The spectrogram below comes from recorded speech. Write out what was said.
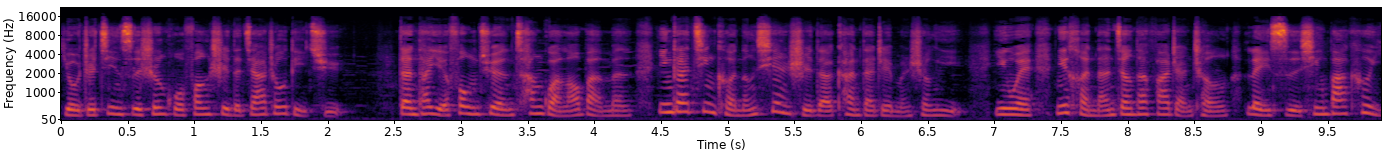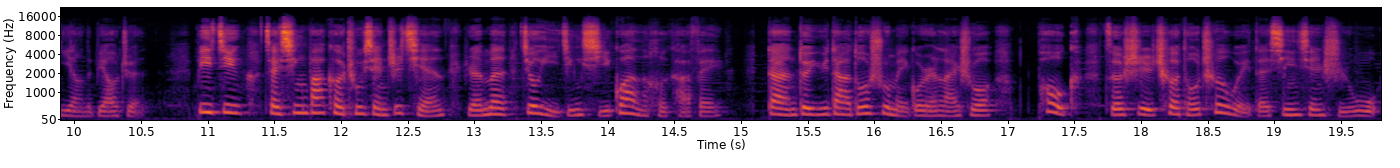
有着近似生活方式的加州地区。但他也奉劝餐馆老板们应该尽可能现实地看待这门生意，因为你很难将它发展成类似星巴克一样的标准。毕竟，在星巴克出现之前，人们就已经习惯了喝咖啡。但对于大多数美国人来说，Poke 则是彻头彻尾的新鲜食物，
